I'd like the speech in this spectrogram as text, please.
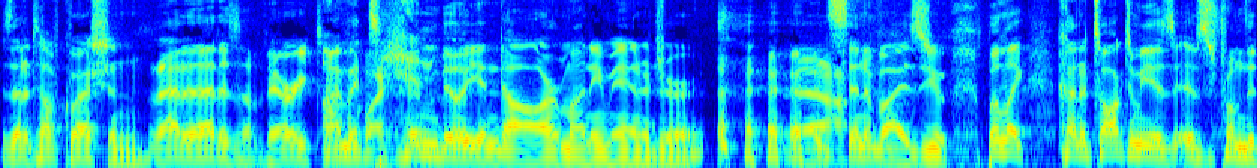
Is that a tough question? That that is a very tough question. I'm a question. ten billion dollar money manager. Incentivize you, but like, kind of talk to me as, as from the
